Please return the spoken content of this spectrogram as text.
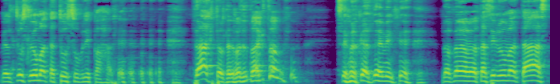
ולטוס לאומן תטוסו בלי פחד. טרקטור, אתה יודע מה זה טרקטור? שימו לו כזה מין פרופלור, טסים לאומן טס.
